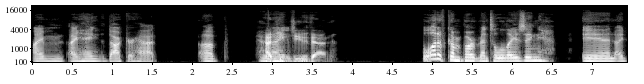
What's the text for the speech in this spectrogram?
I'm, I hang the doctor hat up. How do you Right. do that? A lot of compartmentalizing. And I,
